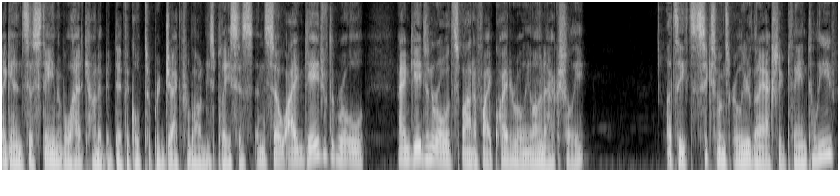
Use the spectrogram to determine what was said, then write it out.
again, sustainable headcount a bit difficult to project for a lot of these places. And so I engaged with the role, I engaged in a role with Spotify quite early on, actually. Let's say six months earlier than I actually planned to leave.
